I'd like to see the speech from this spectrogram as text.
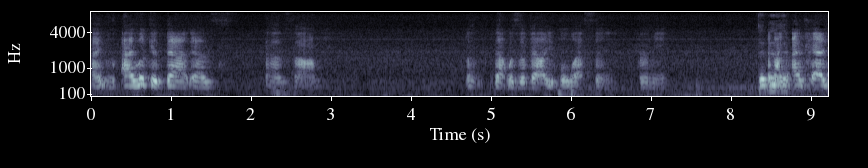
I I look at that as as um, uh, that was a valuable lesson for me That and a- I've had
